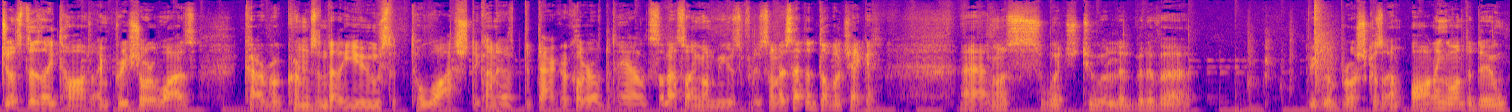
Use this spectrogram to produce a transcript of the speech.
just as I thought, I'm pretty sure it was Carroburg Crimson that I used to wash the kind of the darker colour of the tail. So that's what I'm going to be using for this one. I just had to double check it. Uh, I'm going to switch to a little bit of a bigger brush because I'm all I'm going to do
